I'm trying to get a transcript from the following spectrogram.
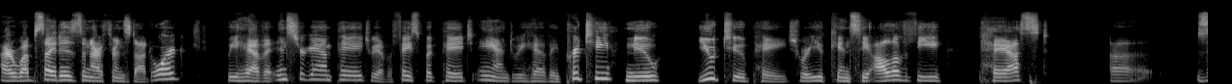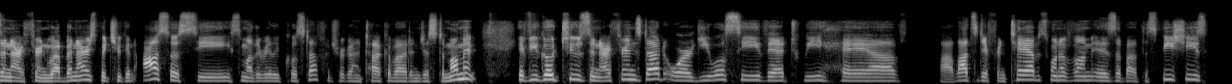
Our website is xenarthrans.org. We have an Instagram page, we have a Facebook page, and we have a pretty new YouTube page where you can see all of the past uh, Xenarthran webinars, but you can also see some other really cool stuff, which we're going to talk about in just a moment. If you go to xenarthrans.org, you will see that we have uh, lots of different tabs. One of them is about the species,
